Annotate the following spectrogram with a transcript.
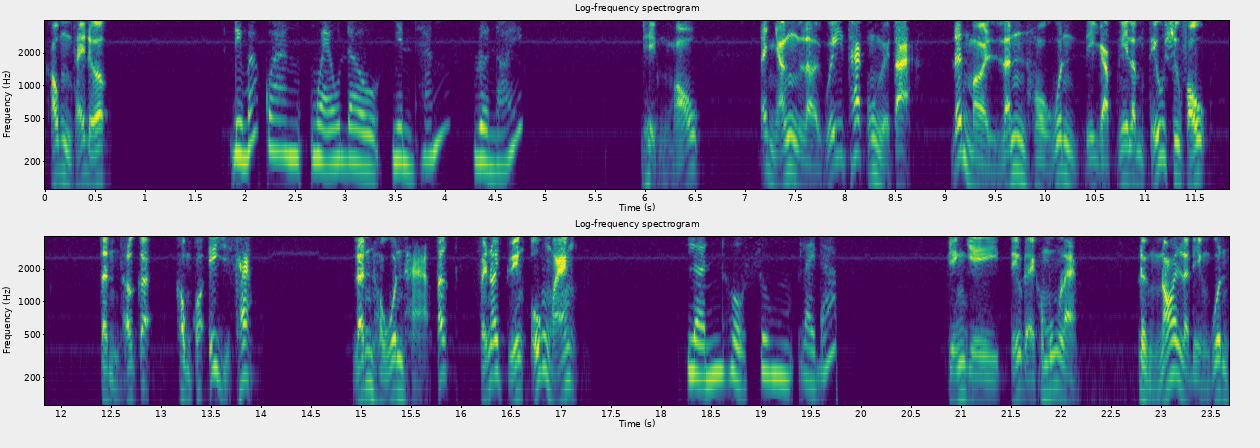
không thể được. Điền bá quan ngoẹo đầu nhìn hắn rồi nói điền mẫu đã nhận lời quý thác của người ta đến mời lệnh hồ huynh đi gặp nghi lâm tiểu sư phụ. Tình thật á không có ý gì khác. Lệnh hồ huynh hà tất phải nói chuyện uổng mạng. Lệnh hồ sung lại đáp chuyện gì tiểu đệ không muốn làm đừng nói là điền huynh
